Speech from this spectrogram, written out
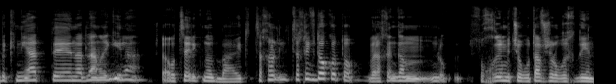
בקניית אה, נדל"ן רגילה. כשאתה רוצה לקנות בית, צריך, צריך לבדוק אותו, ולכן גם שוכרים את שירותיו של עורך דין.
